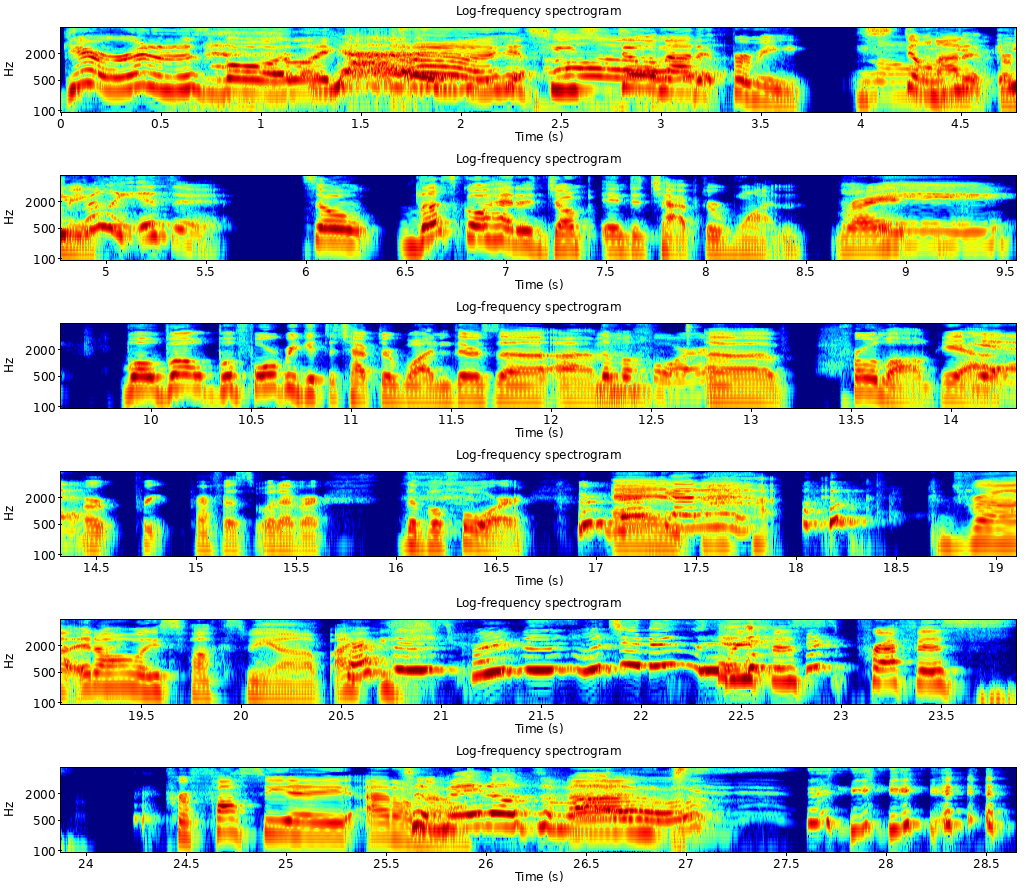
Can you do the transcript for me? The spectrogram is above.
Get rid of this boy. Like, Yes! uh, he's still not Uh, it for me. He's done. still not he, it for he me. He really isn't. So let's go ahead and jump into chapter one, right? Okay. Well, well, before we get to chapter one, there's a um The before. a prologue, yeah, Yeah. or pre- preface, whatever. The before, We're back and at it. bruh, it always fucks me up. Preface, preface, which one is it? preface, preface, prefacier. I don't know. tomato, tomato. Um,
